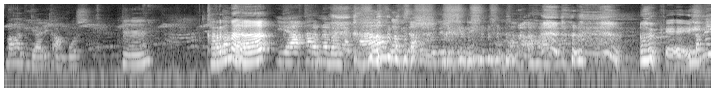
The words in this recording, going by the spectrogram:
bahagia di kampus. Hmm. karena Iya karena banyak hal nggak bisa aku sebutin di sini. Oke. Tapi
